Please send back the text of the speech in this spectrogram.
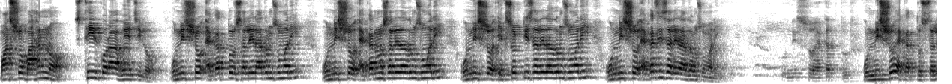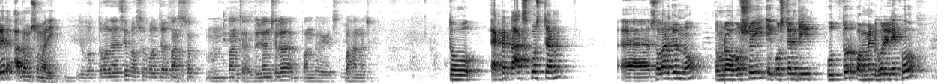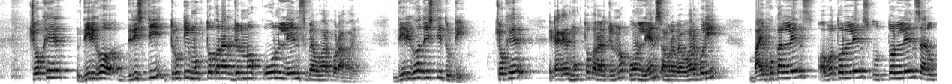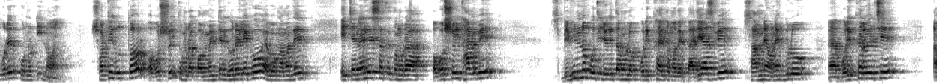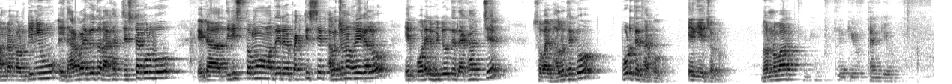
পাঁচশো বাহান্ন স্থির করা হয়েছিল? উনিশশো একাত্তর সালের আদমশুমারি উনিশশো একান্ন সালের আদমশুমারি উনিশশো একষট্টি সালের আদমশুমারি উনিশশো একাশি সালের আদমশুমারি উনিশশো একাত্তর। উনিশশো একাত্তর সালের আদমশুমারি যে বর্তমানে আছে পাঁচশো পঞ্চাশ। পাঁচশো পঞ্চাশ। দুজন ছিল বন্ধ হয়ে গেছে বাহান্ন ছিল। তো একটা টাস্ক কোশ্চেন সবার জন্য তোমরা অবশ্যই এই কোশ্চেনটির উত্তর কমেন্ট করে লেখো। চোখের দীর্ঘ দৃষ্টি ত্রুটি মুক্ত করার জন্য কোন লেন্স ব্যবহার করা হয়? দীর্ঘ দৃষ্টি ত্রুটি, চোখের এটাকে মুক্ত করার জন্য কোন লেন্স আমরা ব্যবহার করি? বাইফোকাল লেন্স, অবতল লেন্স উত্তর লেন্স আর উপরের কোনোটি নয়। সঠিক উত্তর অবশ্যই তোমরা কমেন্টের ঘরে লেখো এবং আমাদের এই চ্যানেলের সাথে তোমরা অবশ্যই থাকবে। বিভিন্ন প্রতিযোগিতামূলক পরীক্ষায় তোমাদের কাজে আসবে। সামনে অনেকগুলো পরীক্ষা রয়েছে। আমরা কন্টিনিউ এই ধারাবাহিকতা রাখার চেষ্টা করব। এটা তিরিশতম আমাদের প্র্যাকটিস সেট আলোচনা হয়ে গেল। এর পরের ভিডিওতে দেখা হচ্ছে। সবাই ভালো থেকো পড়তে থাকো এগিয়ে চলো। ধন্যবাদ। Thank you thank you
